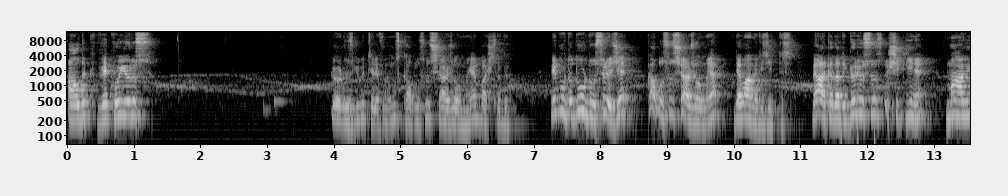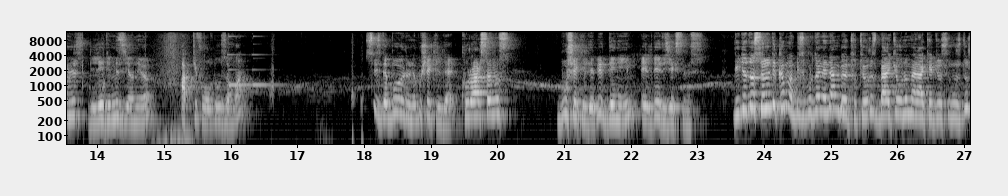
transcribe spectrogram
aldık ve koyuyoruz. Gördüğünüz gibi telefonumuz kablosuz şarj olmaya başladı. Ve burada durduğu sürece kablosuz şarj olmaya devam edecektir. Ve arkada da görüyorsunuz ışık yine mavi bir ledimiz yanıyor aktif olduğu zaman. Siz de bu ürünü bu şekilde kurarsanız bu şekilde bir deneyim elde edeceksiniz. Videoda söyledik ama biz burada neden böyle tutuyoruz? Belki onu merak ediyorsunuzdur.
